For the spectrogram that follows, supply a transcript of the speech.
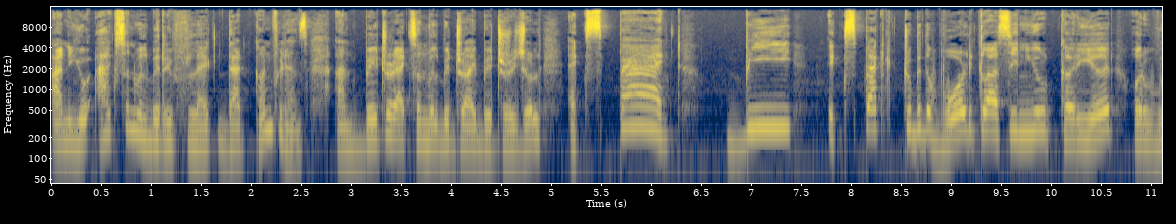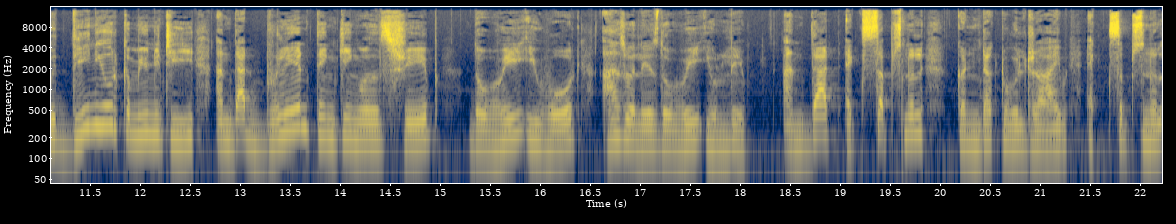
and your action will be reflect that confidence. And better action will be drive better result. Expect be expect to be the world class in your career or within your community. And that brilliant thinking will shape the way you work as well as the way you live and that exceptional conduct will drive exceptional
